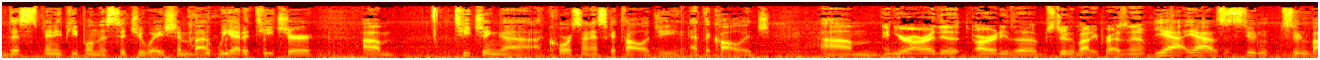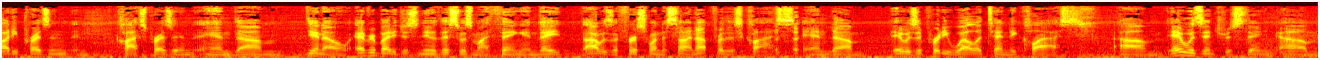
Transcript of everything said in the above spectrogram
this any people in this situation, but we had a teacher um, teaching a, a course on eschatology at the college. Um, And you're already the, already the student body president. yeah, yeah, I was a student student body president and class president, and um, you know, everybody just knew this was my thing, and they I was the first one to sign up for this class, and um, it was a pretty well attended class. Um, it was interesting. Um,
